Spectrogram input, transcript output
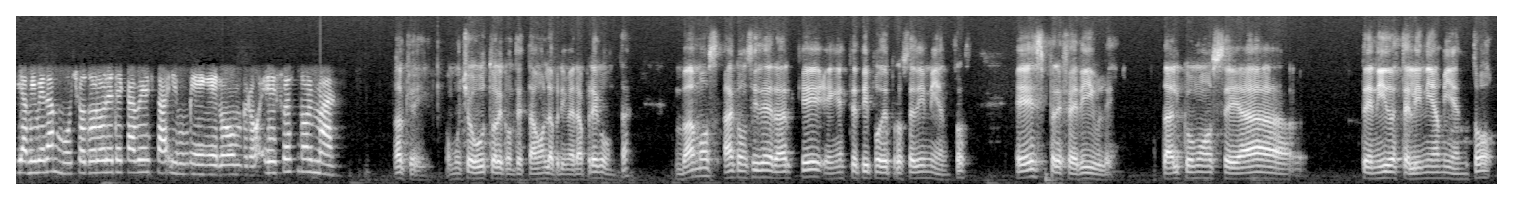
Y a mí me dan muchos dolores de cabeza y en el hombro. ¿Eso es normal? Ok, con mucho gusto le contestamos la primera pregunta vamos a considerar que en este tipo de procedimientos es preferible, tal como se ha tenido este lineamiento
